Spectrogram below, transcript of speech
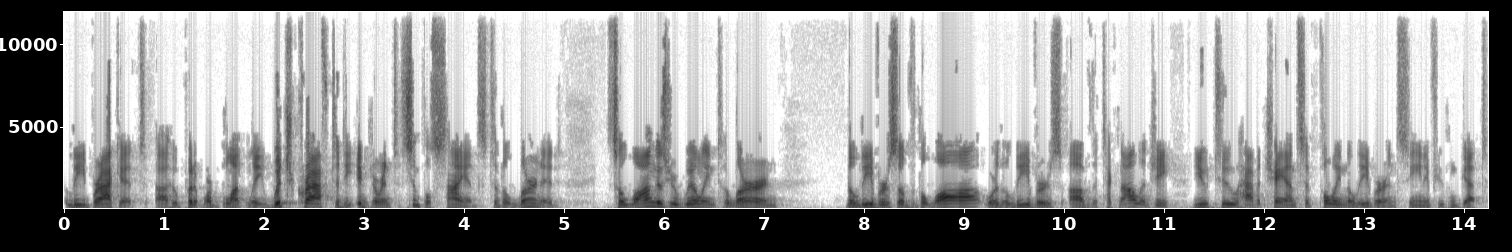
Leigh Brackett, uh, who put it more bluntly, witchcraft to the ignorant, simple science to the learned. So long as you're willing to learn the levers of the law or the levers of the technology, you too have a chance at pulling the lever and seeing if you can get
